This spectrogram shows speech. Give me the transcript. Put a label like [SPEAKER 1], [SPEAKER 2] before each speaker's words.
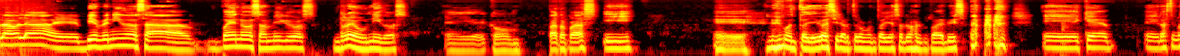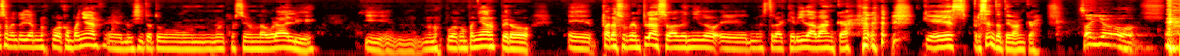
[SPEAKER 1] Hola, hola, eh, bienvenidos a Buenos Amigos Reunidos eh, con Pato Paz y eh, Luis Montoya. Iba a decir Arturo Montoya, saludos al papá de Luis, que lastimosamente ya no nos pudo acompañar. Luisito tuvo una cuestión laboral y, y no nos pudo acompañar, pero para su reemplazo ha venido nuestra querida banca, que es, preséntate banca.
[SPEAKER 2] Soy yo.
